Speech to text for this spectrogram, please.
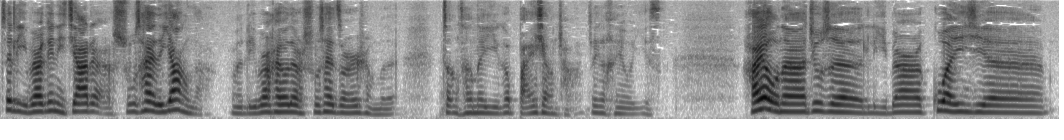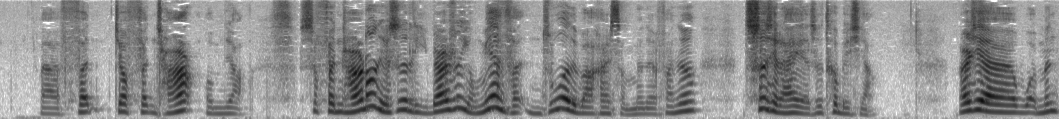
这里边给你加点蔬菜的样子，里边还有点蔬菜汁儿什么的，整成的一个白香肠，这个很有意思。还有呢，就是里边灌一些。啊，粉叫粉肠，我们叫是粉肠，到底是里边是有面粉做的吧，还是什么的？反正吃起来也是特别香。而且我们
